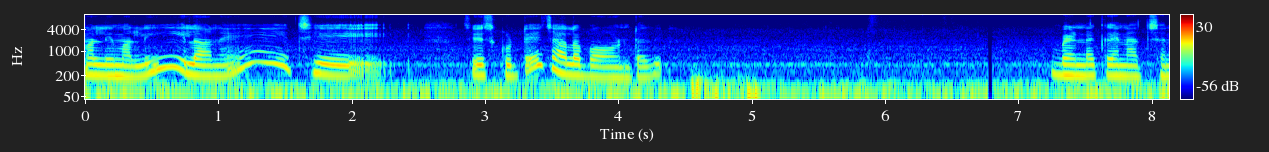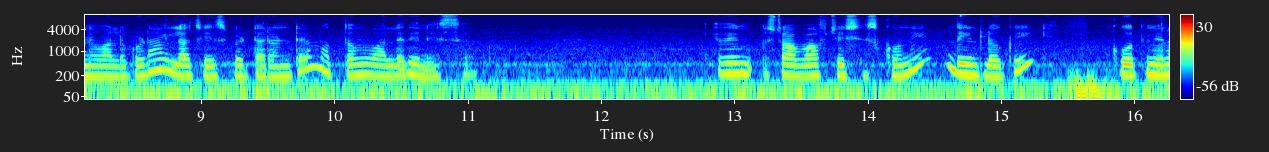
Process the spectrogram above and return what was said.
మళ్ళీ మళ్ళీ ఇలానే చే చేసుకుంటే చాలా బాగుంటుంది. బెండకాయ నచ్చని వాళ్ళు కూడా ఇలా చేసి పెట్టారంటే మొత్తం వాళ్ళే తినేస్తారు. ఇది స్టవ్ ఆఫ్ చేసేసుకొని దీంట్లోకి కొత్తిమీర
